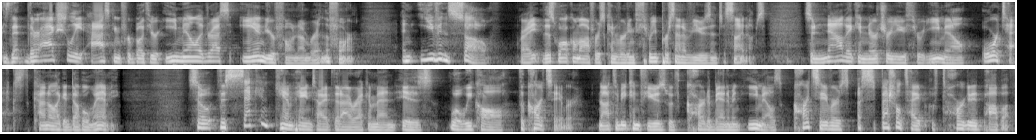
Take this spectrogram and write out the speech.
is that they're actually asking for both your email address and your phone number in the form. And even so, right, this welcome offer is converting 3% of views into signups. So now they can nurture you through email or text, kind of like a double whammy. So the second campaign type that I recommend is what we call the cart saver, not to be confused with cart abandonment emails. Cart Saver's a special type of targeted pop up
